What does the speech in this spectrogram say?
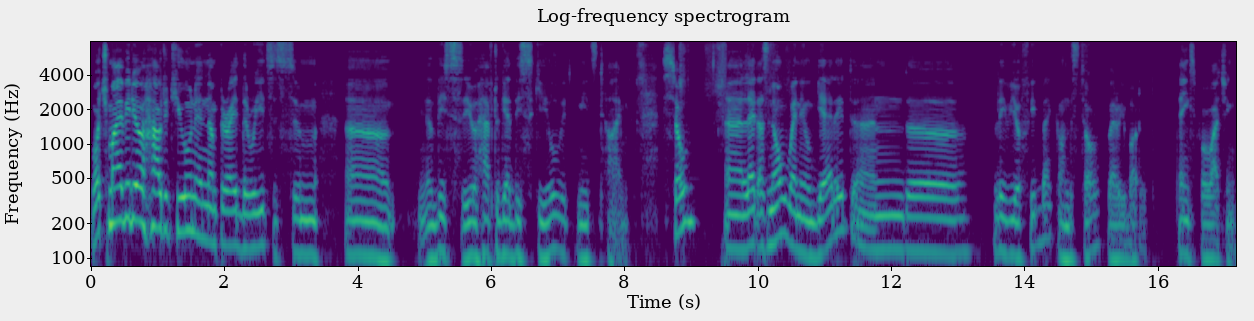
Watch my video how to tune and operate the reeds. It's um, uh, this you have to get this skill it needs time. So uh, let us know when you'll get it and uh, leave your feedback on the store where you bought it. Thanks for watching.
